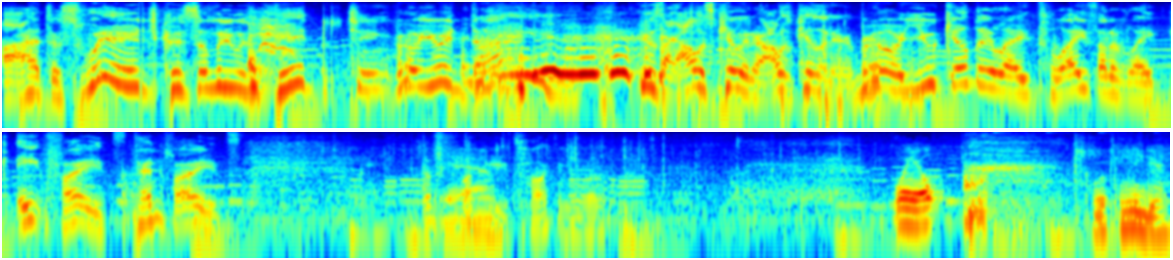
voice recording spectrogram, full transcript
I had to switch because somebody was bitching, bro. You were dying. He was like, I was killing her. I was killing her, bro. You killed her like twice out of like eight fights, ten fights. What the fuck are you talking about? Well, what can you do?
